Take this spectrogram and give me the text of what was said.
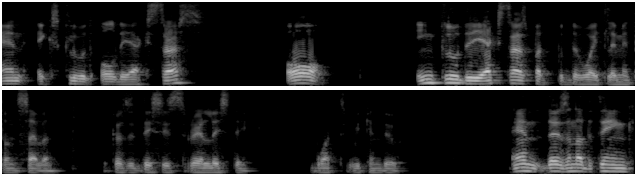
and exclude all the extras, or include the extras but put the weight limit on 7 because this is realistic what we can do. And there's another thing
